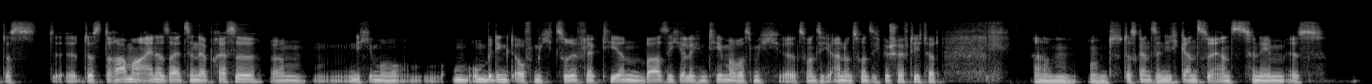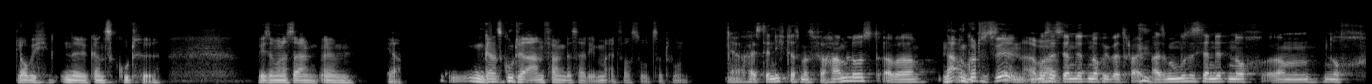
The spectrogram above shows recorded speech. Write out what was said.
das, das Drama einerseits in der Presse, ähm, nicht immer um, unbedingt auf mich zu reflektieren, war sicherlich ein Thema, was mich äh, 2021 beschäftigt hat. Ähm, und das Ganze nicht ganz so ernst zu nehmen, ist, glaube ich, eine ganz gute, wie soll man das sagen, ähm, ein ganz guter Anfang, das halt eben einfach so zu tun. Ja, heißt ja nicht, dass man es verharmlost, aber. Na, um Gottes Willen. Man muss es ja nicht noch übertreiben. Also man muss es ja nicht noch, ähm, noch,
